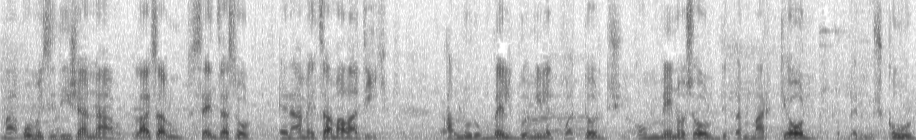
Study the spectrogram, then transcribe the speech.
ma come si dice a Napoli, la salute senza soldi è una mezza malattia. Allora un bel 2014 con meno soldi per Marchion, per Berlusconi,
